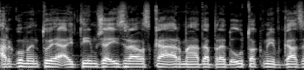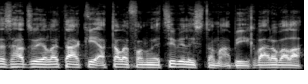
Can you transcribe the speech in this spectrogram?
Argumentuje aj tým, že izraelská armáda pred útokmi v Gaze zhadzuje letáky a telefonuje civilistom, aby ich varovala.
